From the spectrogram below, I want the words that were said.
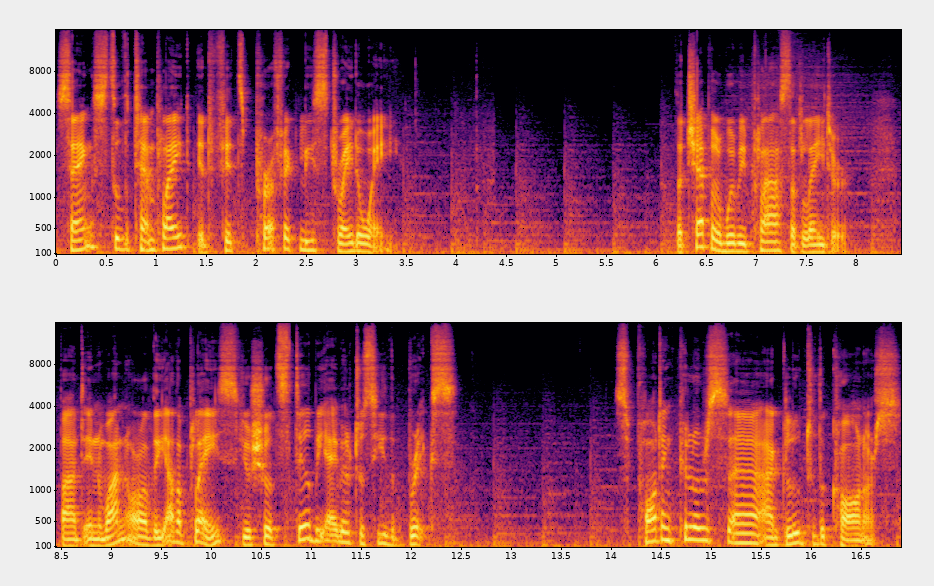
Thanks to the template, it fits perfectly straight away. The chapel will be plastered later, but in one or the other place you should still be able to see the bricks. Supporting pillars uh, are glued to the corners.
